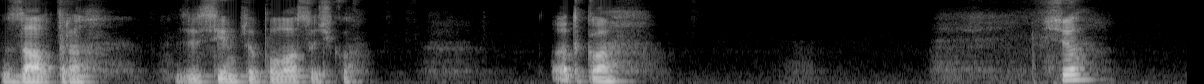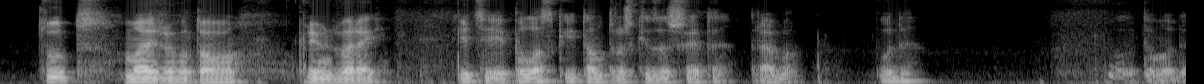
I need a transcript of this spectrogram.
завтра зі всім цю полосочку. Отако. Все. Тут майже готово, крім дверей. І цієї полоски, там трошки зашити треба буде. О, Там буде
